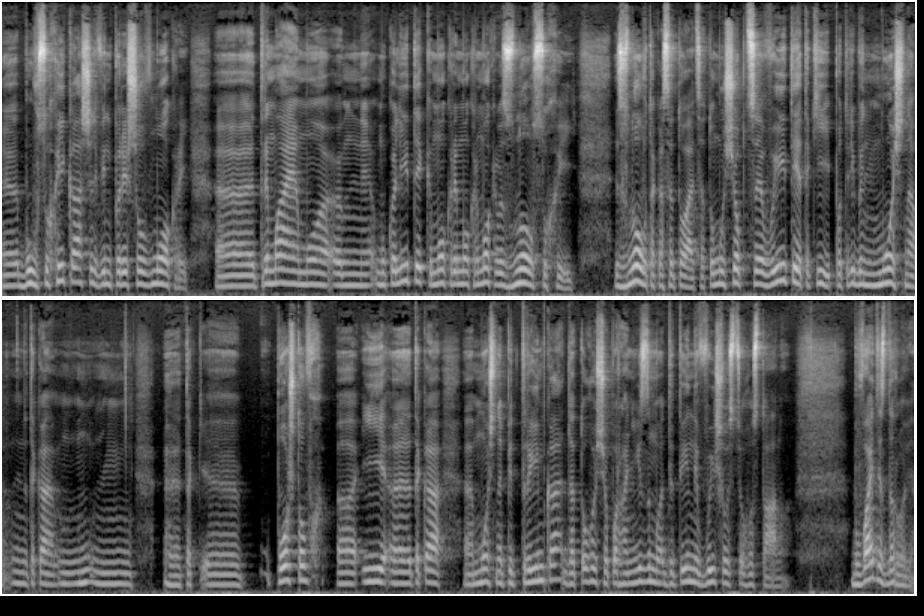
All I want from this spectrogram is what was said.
е, був сухий кашель, він перейшов в мокрий. Е, тримаємо ем, муколітик, мокрий, мокрий, мокрий, знов сухий. Знов така ситуація, тому щоб це вийти, такий потрібен мощна така е, так, е, поштовх е, і така мощна підтримка для того, щоб організм дитини вийшов з цього стану. Бувайте здорові!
